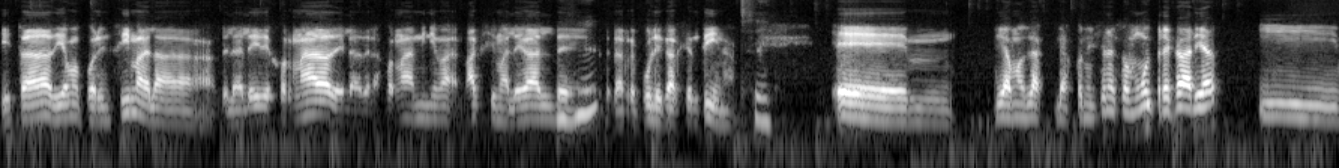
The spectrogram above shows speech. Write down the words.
está, digamos, por encima de la, de la ley de jornada, de la, de la jornada mínima máxima legal de, la República Argentina. Eh, digamos, las condiciones son muy precarias y,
